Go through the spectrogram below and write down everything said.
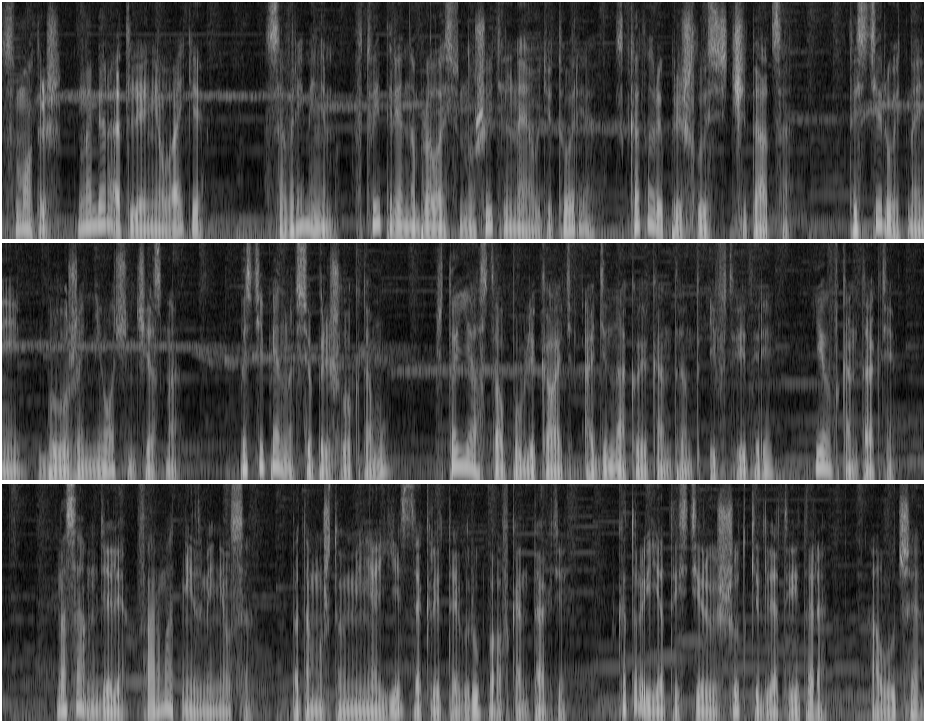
смотришь, набирают ли они лайки. Со временем в Твиттере набралась внушительная аудитория, с которой пришлось считаться. Тестировать на ней было уже не очень честно – Постепенно все пришло к тому, что я стал публиковать одинаковый контент и в Твиттере, и в ВКонтакте. На самом деле формат не изменился, потому что у меня есть закрытая группа ВКонтакте, в которой я тестирую шутки для Твиттера, а лучшее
